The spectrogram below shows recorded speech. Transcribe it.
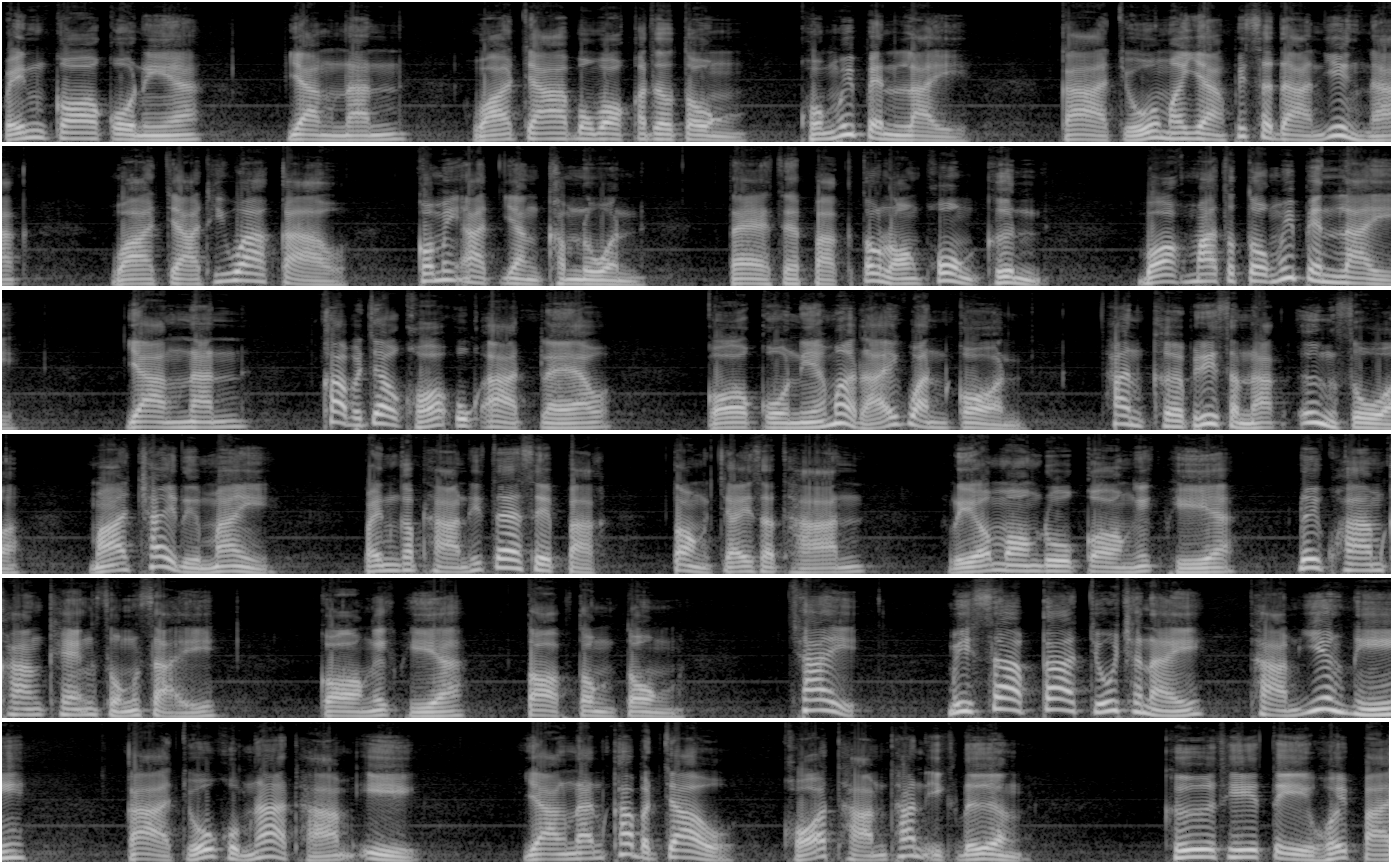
เป็นกอโกเนีย อย่างนั้นวาจาบ่งบอกกันตรงๆคงไม่เป็นไรกล้าจูมาอย่างพิสดารยิ่งนัก วาจาที่ว่ากล่าวก็ไม่อาจยังคำนวณ แต่แต่ปักต้องร้องโพ่งขึ้น บอกมาตรงๆไม่เป็นไร อย่างนั้นข้าพเจ้าขออุกอาจแล้วกอโกเนียเมื่อหลายวันก่อน ท่านเคยไปที่สำนักอึ้งซัวมาใช่หรือไม่ เป็นคำถามที่แต้เซปักต้องใจสถาน เหลียวมองดูกองเง็กเพียด้วยความคางแข็งสงสัย กองเง็กเพียตอบตรงๆ ใช่ ไมิทราบกล้าจูฉไหน ถามเยี่ยงนี้กล้าจูขุมหน้าถามอีก อย่างนั้นข้าพเจ้าขอถามท่านอีกเรื่อง คือทีตีหวยไป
